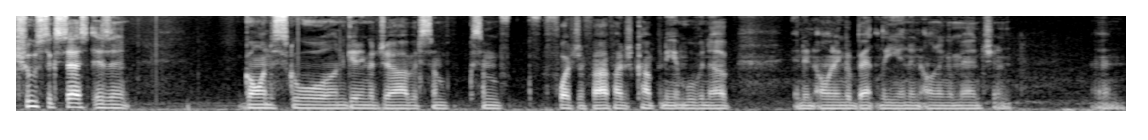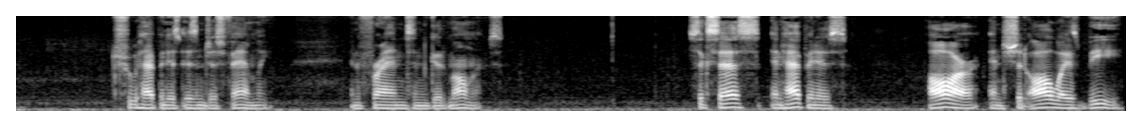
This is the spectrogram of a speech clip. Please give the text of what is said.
true success isn't going to school and getting a job at some some Fortune 500 company and moving up and then owning a Bentley and then owning a mansion. And true happiness isn't just family and friends and good moments. Success and happiness are and should always be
